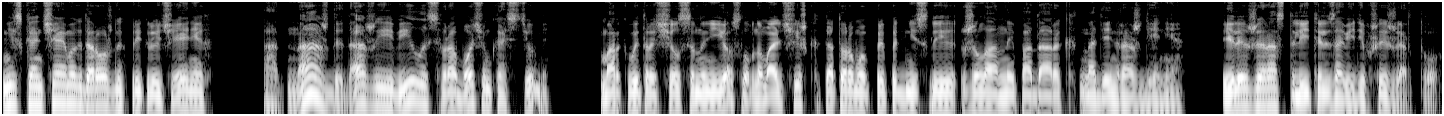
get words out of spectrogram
нескончаемых дорожных приключениях, однажды даже явилась в рабочем костюме. Марк вытращился на нее, словно мальчишка, которому преподнесли желанный подарок на день рождения, или же растлитель, завидевший жертву.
